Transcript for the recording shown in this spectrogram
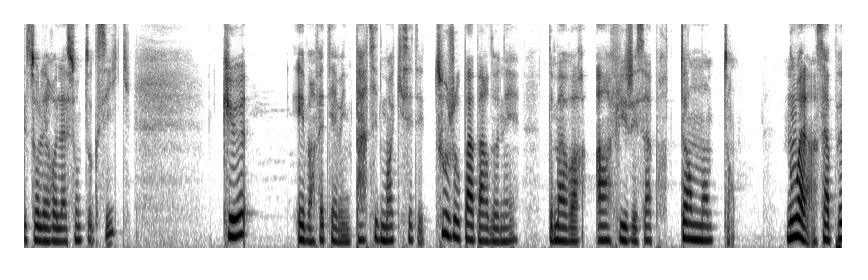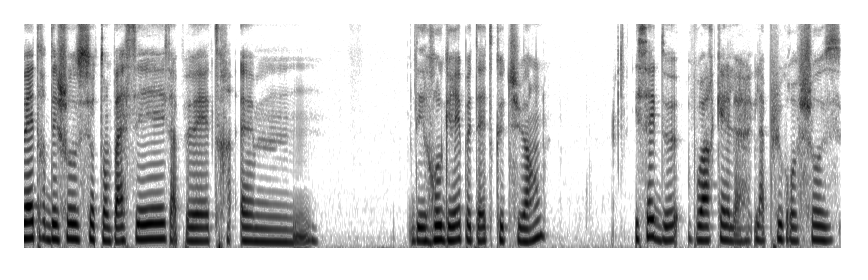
sur les relations toxiques que et ben en fait, il y avait une partie de moi qui s'était toujours pas pardonné de m'avoir infligé ça pour tellement de temps. Donc voilà, ça peut être des choses sur ton passé, ça peut être euh, des regrets peut-être que tu as. Essaye de voir quelle est la, plus grosse chose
